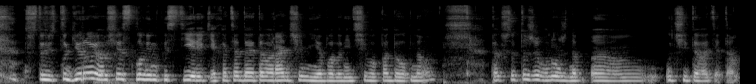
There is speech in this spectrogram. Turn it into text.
Что, что герой вообще склонен к истерике, хотя до этого раньше не было ничего подобного. Так что тоже его нужно э, учитывать это.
